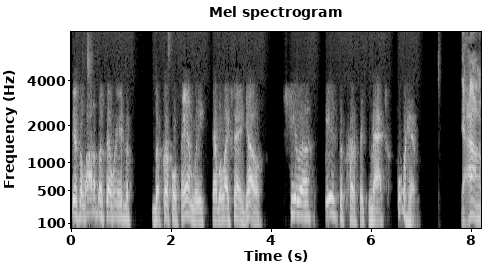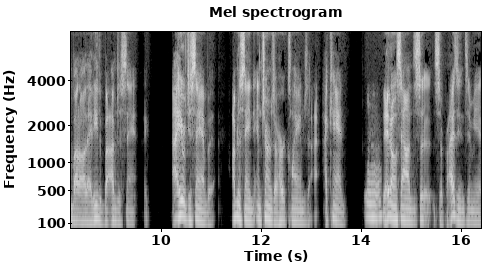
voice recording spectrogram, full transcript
there's a lot of us that were in the, the purple family that were like saying, yo, Sheila is the perfect match for him. Yeah, I don't know about all that either. But I'm just saying. Like, I hear what you're saying, but I'm just saying in terms of her claims, I, I can't mm-hmm. they don't sound su- surprising to me.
